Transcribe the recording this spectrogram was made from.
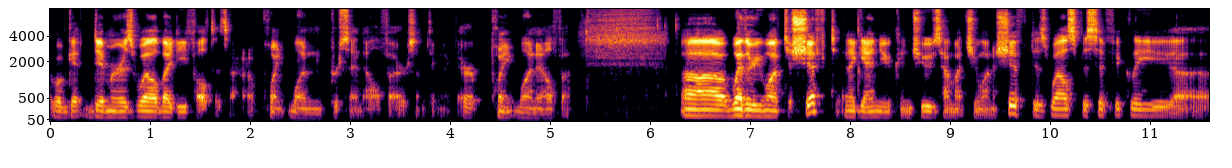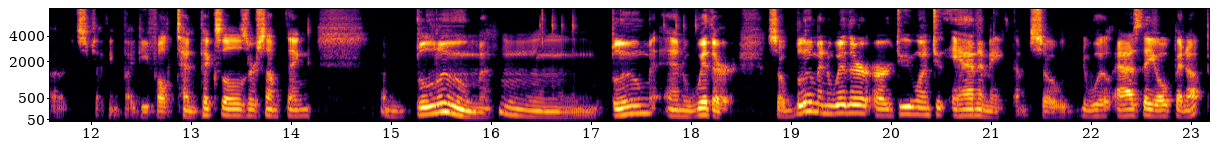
will get dimmer as well. By default, it's, I don't know, 0.1% alpha or something like that, or 0.1 alpha. Uh, whether you want to shift, and again, you can choose how much you want to shift as well specifically. Uh, I think by default 10 pixels or something. Bloom, hmm, bloom and wither. So bloom and wither or do you want to animate them? So will, as they open up,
